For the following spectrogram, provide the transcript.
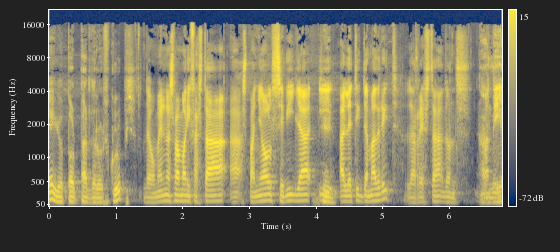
eh, jo, per part dels clubs. De moment es va manifestar a Espanyol, Sevilla i Sí. Atlètic de Madrid. La resta, doncs, van dir...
